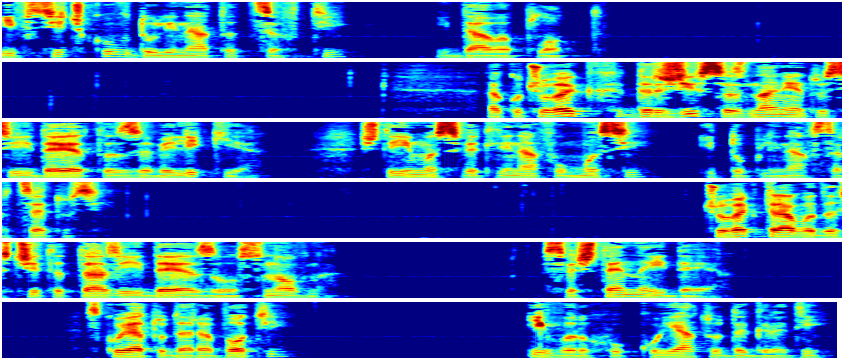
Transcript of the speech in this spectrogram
и всичко в долината цъфти и дава плод. Ако човек държи в съзнанието си идеята за великия, ще има светлина в ума си и топлина в сърцето си. Човек трябва да счита тази идея за основна, свещена идея, с която да работи и върху която да гради.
